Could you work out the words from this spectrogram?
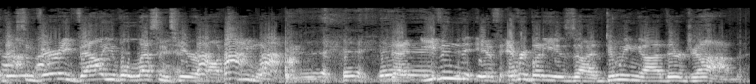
there's some very valuable lessons here about teamwork. That even if everybody is uh, doing uh, their job,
